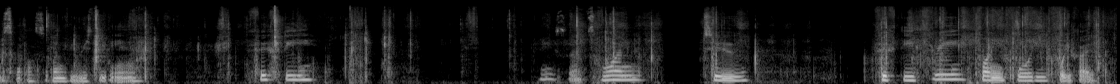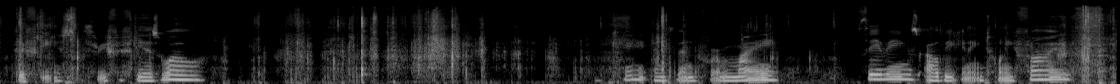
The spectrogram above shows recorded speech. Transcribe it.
is also going to be receiving 50. Okay, so that's 1, 2, 53, 20, 40, 45, 50. So 350 as well. Okay, and then for my savings, I'll be getting 25.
